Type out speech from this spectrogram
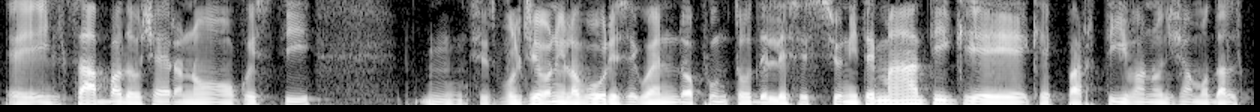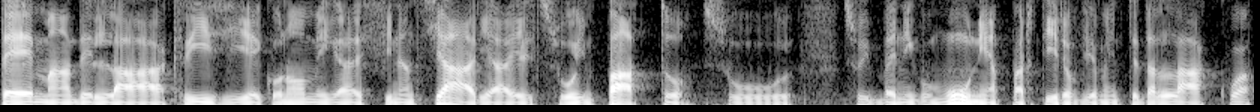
eh, il sabato c'erano questi mm, si svolgevano i lavori seguendo appunto delle sessioni tematiche che partivano diciamo dal tema della crisi economica e finanziaria e il suo impatto su, sui beni comuni a partire ovviamente dall'acqua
